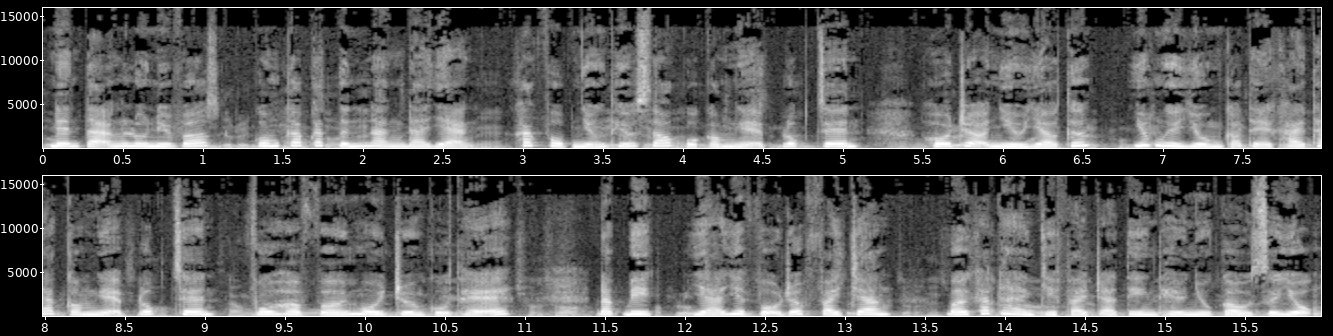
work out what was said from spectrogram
Nền tảng Luniverse cung cấp các tính năng đa dạng, khắc phục những thiếu sót của công nghệ blockchain, hỗ trợ nhiều giao thức, giúp người dùng có thể khai thác công nghệ blockchain phù hợp với môi trường cụ thể. Đặc biệt, giá dịch vụ rất phải chăng, bởi khách hàng chỉ phải trả tiền theo nhu cầu sử dụng.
